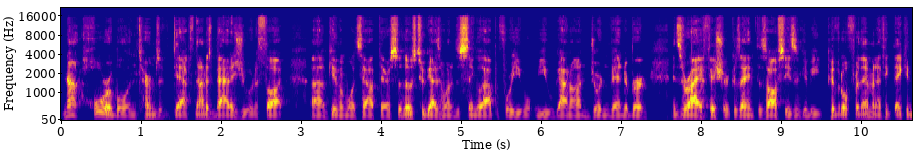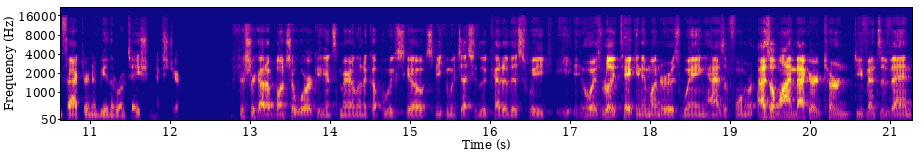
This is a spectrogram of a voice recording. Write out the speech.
Not horrible in terms of depth, not as bad as you would have thought, uh, given what's out there. So those two guys I wanted to single out before you you got on Jordan van den Berg and Zuriah Fisher because I think this offseason is going to be pivotal for them, and I think they can factor in and be in the rotation next year. Fisher got a bunch of work against Maryland a couple weeks ago. Speaking with Jesse Luketa this week, he, who has really taken him under his wing as a former as a linebacker turned defensive end.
